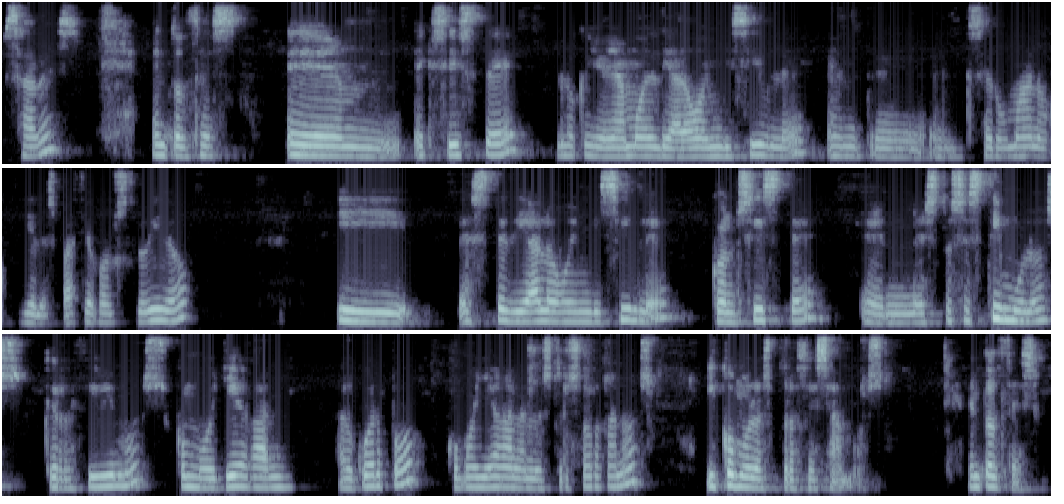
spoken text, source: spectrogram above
¿Sabes? Entonces, em, existe lo que yo llamo el diálogo invisible entre el ser humano y el espacio construido y este diálogo invisible consiste en estos estímulos que recibimos, cómo llegan al cuerpo, cómo llegan a nuestros órganos y cómo los procesamos. Entonces,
